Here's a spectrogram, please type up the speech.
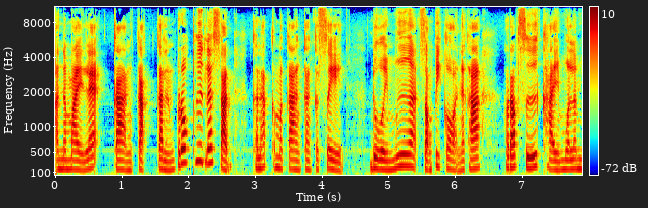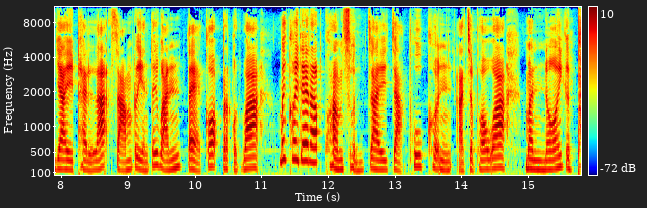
อนามัยและการกักกันโรคพืชและสัตว์ คณะกรรมการการเกษตร โดยเมื่อ 2 ปีก่อนนะคะ รับซื้อไข่มวลลำไยแผ่นละ 3 เหรียญไต้หวัน แต่ก็ปรากฏว่า ไม่ค่อยได้รับความสนใจจากผู้คน อาจจะเพราะว่ามันน้อยเกินไป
